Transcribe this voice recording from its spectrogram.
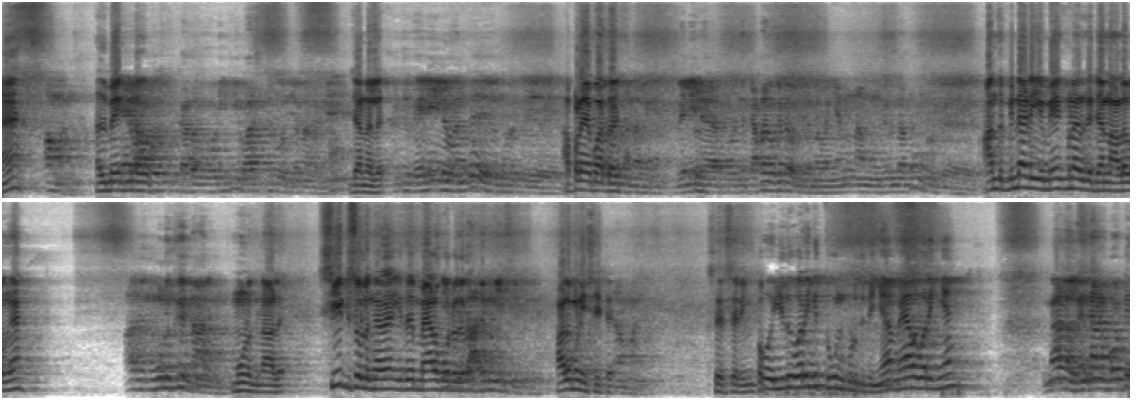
ஆ? அது மேற்குனா கதவு ஒடுக்கி வாசத்துக்கு ஒரு ஜன்னலுங்க. ஜன்னல். இது வெளியில வந்து உங்களுக்கு அப்பளைய பார்த்த. வெளியில கொஞ்சம் கதவு கிட்ட ஜன்னலுங்க ஏன்னா நம்ம இருந்தால் தான் உங்களுக்கு அந்த பின்னாடி மேற்குனா இருக்க ஜன்னல் அளவுங்க? அது மூணுக்கு நாலுங்க மூணுக்கு நாலு. சீட்டு சொல்லுங்க இது மேலே போட்டுக்கிறது அலுமினி சீட்டுங்க அலுமினி சீட்டு ஆமாங்க. சரி சரிங்க இப்போ இது வரைக்கும் தூண் கொடுத்துட்டீங்க. மேலே வரீங்க? மேலே லெண்டான் போட்டு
